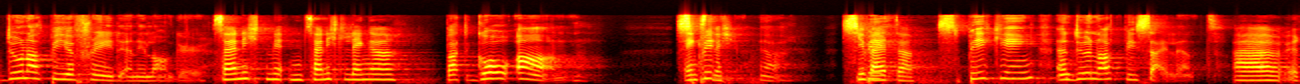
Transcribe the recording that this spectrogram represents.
Do not be afraid any longer, sei nicht, mehr, sei nicht länger but go on. Ängstlich. yeah. Geh weiter. Speaking and do not be silent. Äh,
